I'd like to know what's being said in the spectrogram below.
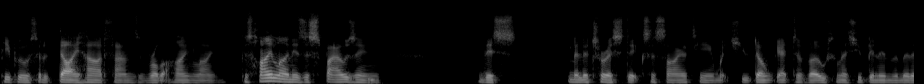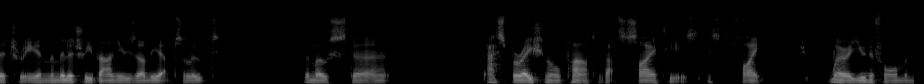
people who are sort of die-hard fans of Robert Heinlein, because Heinlein is espousing this militaristic society in which you don't get to vote unless you've been in the military, and the military values are the absolute, the most uh, aspirational part of that society is is to fight, wear a uniform, and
